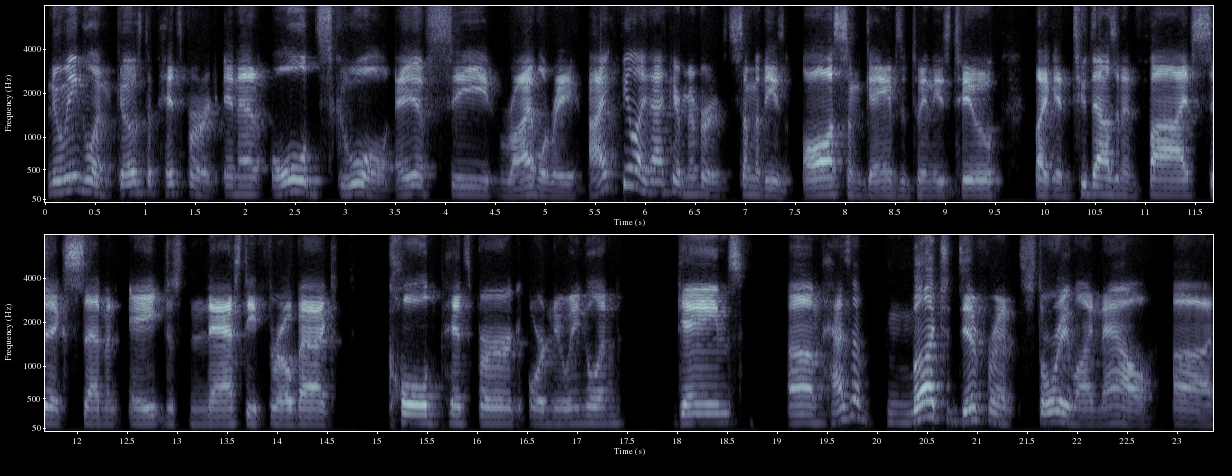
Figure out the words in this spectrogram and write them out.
New England goes to Pittsburgh in an old school AFC rivalry. I feel like I can remember some of these awesome games between these two like in 2005, 6, 7, 8, just nasty throwback, cold Pittsburgh or New England games. Um, has a much different storyline now. Uh,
